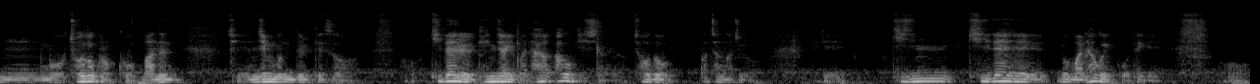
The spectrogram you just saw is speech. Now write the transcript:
음, 뭐 저도 그렇고 많은 제 엔진분들께서 어, 기대를 굉장히 많이 하, 고 계시잖아요. 저도 마찬가지로 되게 긴 기대도 많이 하고 있고 되게 어,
